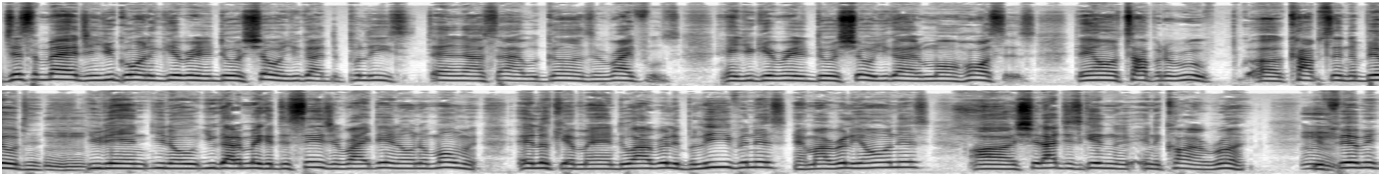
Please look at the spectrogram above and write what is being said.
just imagine you going to get ready to do a show, and you got the police standing outside with guns and rifles, and you get ready to do a show. You got them on horses. They on top of the roof. Uh, cops in the building. You then, you know, you got to make a decision right then on the moment. Hey, look here, man. Do I really believe in this? Am I really on this? Or should I just get in the in the car and run? You Mm. feel me?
